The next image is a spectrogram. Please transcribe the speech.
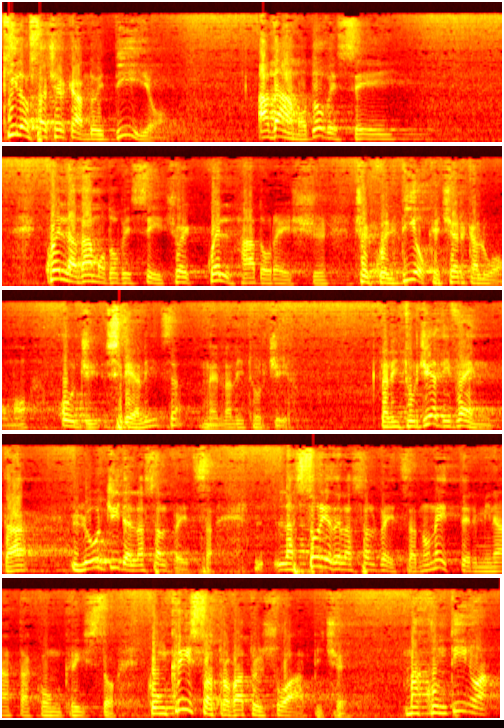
Chi lo sta cercando è Dio. Adamo, dove sei? Quell'Adamo dove sei, cioè quel Hadoresh, cioè quel Dio che cerca l'uomo, oggi si realizza nella liturgia. La liturgia diventa l'oggi della salvezza. La storia della salvezza non è terminata con Cristo, con Cristo ha trovato il suo apice, ma continua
